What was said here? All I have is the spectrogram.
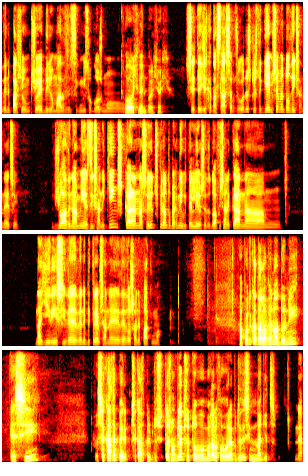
Δεν υπάρχει πιο έμπειρη ομάδα αυτή τη στιγμή στον κόσμο Όχι, δεν υπάρχει, όχι. σε τέτοιες καταστάσεις από τους Warriors και στο Game 7 το δείξανε έτσι. Δυο αδυναμίες δείξαν οι Kings, κάνανε ένα σερί, τους πήραν το παιχνίδι. Τελείωσε. Δεν το αφήσανε καν να, να γυρίσει. Δεν, δεν επιτρέψανε, δεν δώσανε πάτημα. Από ό,τι καταλαβαίνω, Αντώνη, εσύ σε κάθε, περι- σε κάθε περίπτωση. Τέλος πάντων, βλέπεις ότι το μεγάλο φαβορή από τη Δύση είναι οι Nuggets. Ναι.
